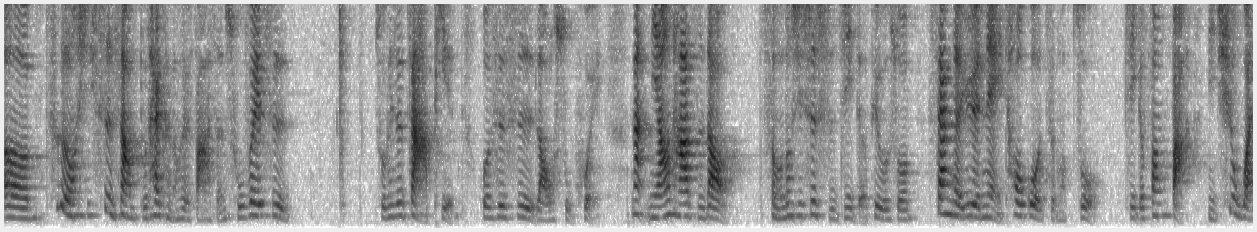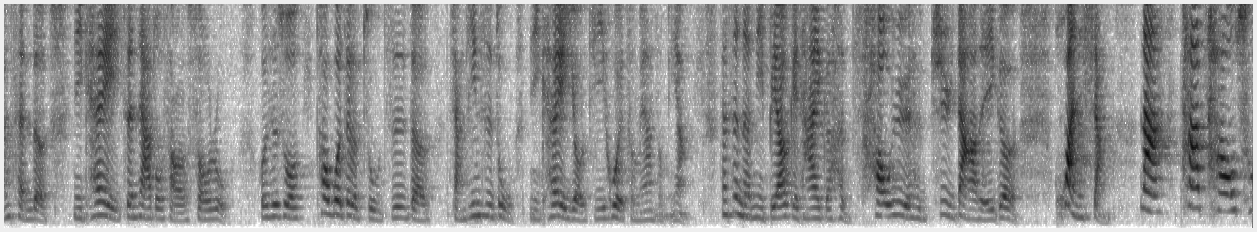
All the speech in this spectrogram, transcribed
呃，这个东西事实上不太可能会发生，除非是除非是诈骗或者是是老鼠会。那你要他知道什么东西是实际的，譬如说三个月内透过怎么做几个方法，你去完成的，你可以增加多少的收入，或者是说透过这个组织的奖金制度，你可以有机会怎么样怎么样。但是呢，你不要给他一个很超越、很巨大的一个幻想。那他超出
